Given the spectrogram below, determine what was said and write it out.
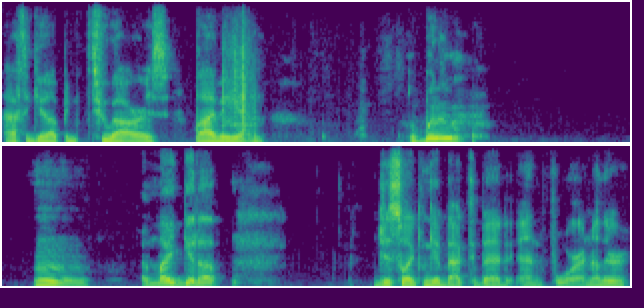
I have to get up in two hours, 5 a.m. But uh, hmm, I might get up just so I can get back to bed and for another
